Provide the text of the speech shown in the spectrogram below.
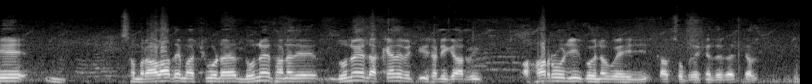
ਇਹ ਸਮਰਾਲਾ ਤੇ ਮਸ਼ਹੂਰ ਹੈ ਦੋਨੇ ਥਾਣੇ ਦੇ ਦੋਨੇ ਇਲਾਕਿਆਂ ਦੇ ਵਿੱਚ ਹੀ ਸਾਡੀ ਕਾਰਵਾਈ ਹਰ ਰੋਜ਼ ਹੀ ਕੋਈ ਨਾ ਕੋਈ ਇਹੋ ਜਿਹੀ ਕਾਸ ਆਪਰੇਸ਼ਨ ਦੇ ਤਹਿਤ ਚੱਲਦੀ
